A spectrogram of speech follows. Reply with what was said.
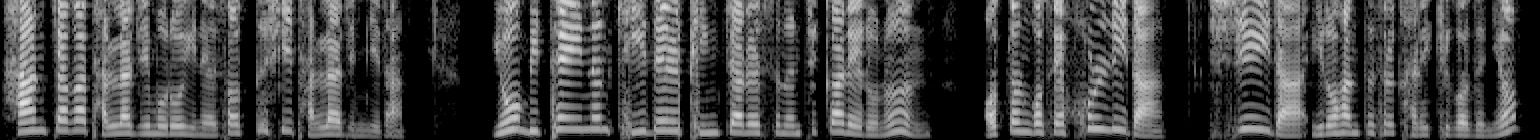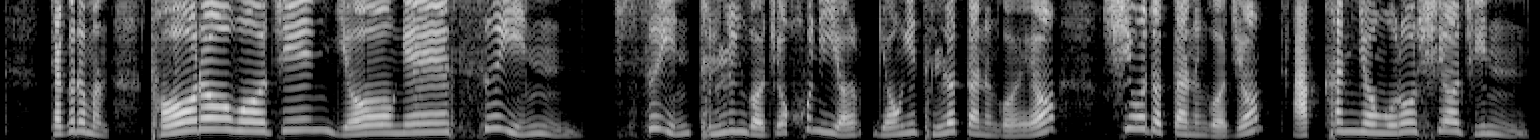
한자가 달라짐으로 인해서 뜻이 달라집니다. 요 밑에 있는 기댈 빙자를 쓰는 찌까레로는 어떤 것에 홀리다, 씌이다 이러한 뜻을 가리키거든요. 자 그러면 더러워진 영에 쓰인 쓰인 들린 거죠. 혼이 영, 영이 들렸다는 거예요. 씌워졌다는 거죠. 악한 영으로 씌워진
